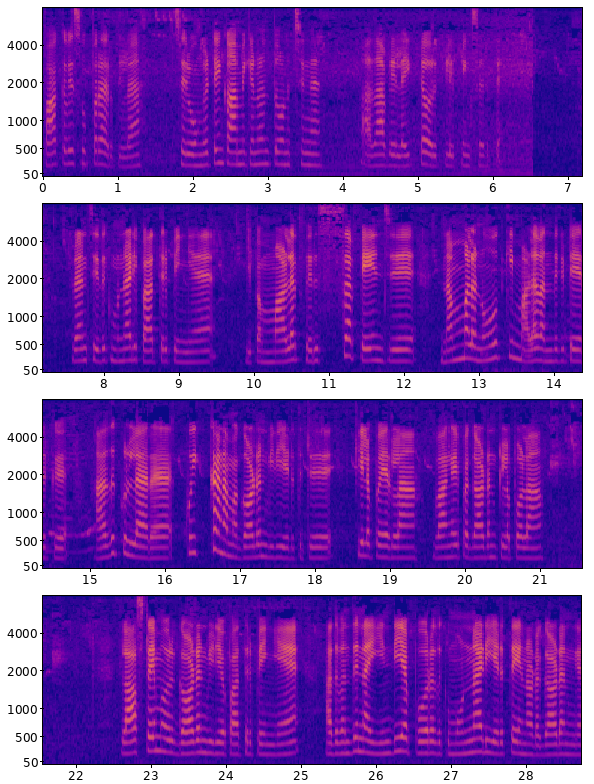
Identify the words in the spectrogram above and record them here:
பார்க்கவே சூப்பராக இருக்குல்ல? சரி உங்கள்கிட்டையும் காமிக்கணும்னு தோணுச்சுங்க. அதான் அப்படியே லைட்டாக ஒரு கிளிப்பிங்ஸ் எடுத்தேன். ஃப்ரெண்ட்ஸ் இதுக்கு முன்னாடி பார்த்துருப்பீங்க. இப்போ மழை பெருசாக பேஞ்சு நம்மளை நோக்கி மழை வந்துக்கிட்டே இருக்குது அதுக்குள்ளார குயிக்காக நம்ம கார்டன் வீடியோ எடுத்துட்டு கீழே போயிடலாம் வாங்க இப்போ கார்டனுக்குள்ளே போகலாம் லாஸ்ட் டைம் ஒரு கார்டன் வீடியோ பார்த்துருப்பீங்க. அது வந்து நான் இந்தியா போகிறதுக்கு முன்னாடி எடுத்த என்னோட கார்டனுங்க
